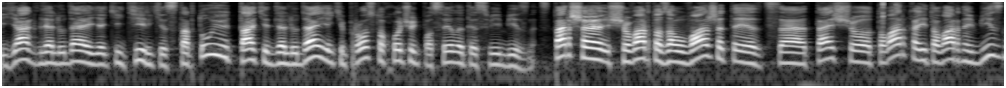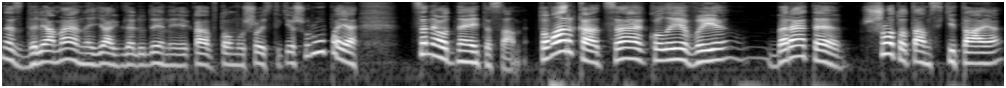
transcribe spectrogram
як для людей, які тільки стартують, так і для людей, які просто хочуть посилити свій бізнес. Перше, що варто зауважити, це те, що товарка і товарний бізнес для мене, як для людини, яка в тому щось таке шурупає, це не одне і те саме. Товарка це коли ви берете що-то там з Китая,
